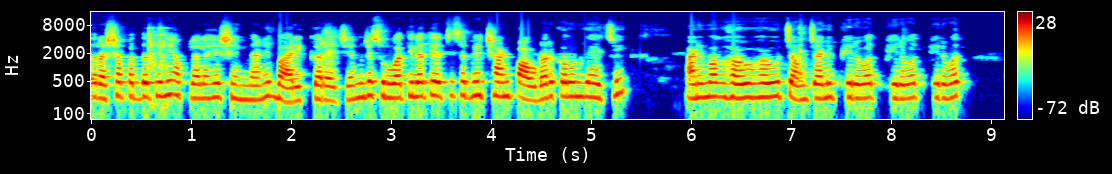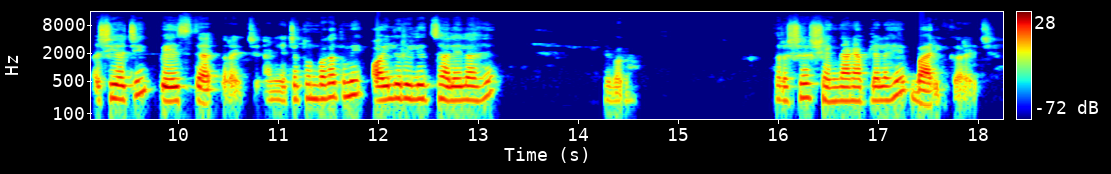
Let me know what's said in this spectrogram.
तर अशा पद्धतीने आपल्याला हे शेंगदाणे बारीक करायचे. म्हणजे सुरुवातीला त्याची सगळी छान पावडर करून घ्यायची आणि मग हळूहळू चमच्याने फिरवत फिरवत फिरवत अशी याची पेस्ट तयार करायची. आणि याच्यातून बघा तुम्ही ऑइल रिलीज झालेलं आहे. हे बघा. तर असे शेंगदाणे आपल्याला हे बारीक करायचे.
